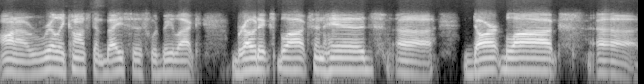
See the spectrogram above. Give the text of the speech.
on a really constant basis would be like Brodix blocks and heads, uh, Dart blocks, uh,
